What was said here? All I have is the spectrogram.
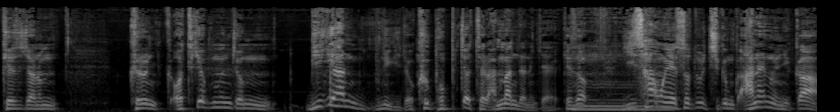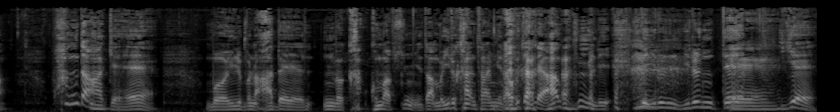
그래서 저는 그런 어떻게 보면 좀 미개한 분위기죠. 그 법 자체를 안 만드는 게. 그래서 음. 이 상황에서도 지금 안 해놓으니까 황당하게 뭐 일본 아베 뭐 가- 고맙습니다. 뭐 이렇게 하는 사람이 나오잖아요. 한국 국민이. 근데 이런 이런 때 네. 이게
